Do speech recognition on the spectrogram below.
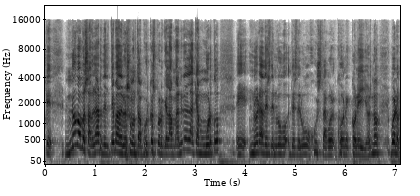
que no vamos a hablar del tema de los montapurcos, porque la manera en la que han muerto eh, no era desde luego, desde luego justa con, ellos, ¿no? Bueno,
